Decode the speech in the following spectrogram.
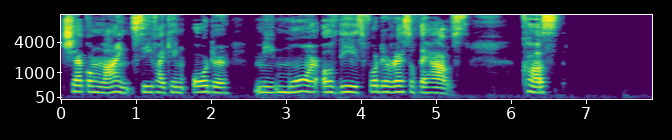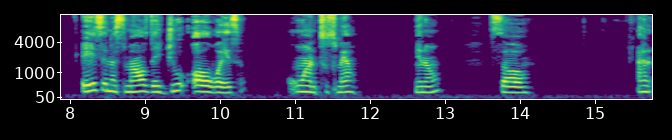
check online, see if I can order me more of these for the rest of the house. Because it's in a smells that you always want to smell, you know? So, and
